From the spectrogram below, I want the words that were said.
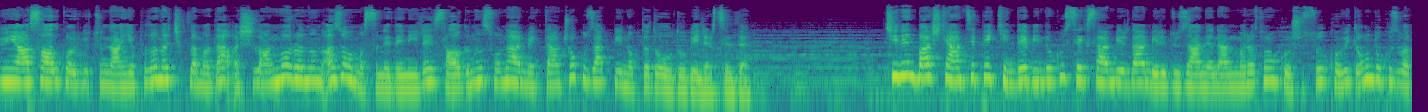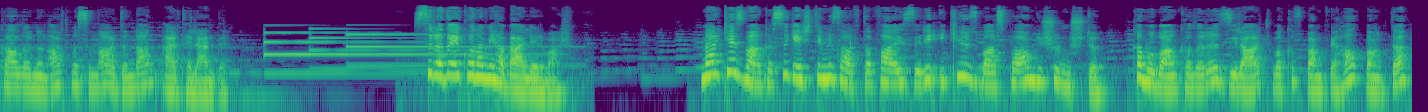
Dünya Sağlık Örgütü'nden yapılan açıklamada aşılanma oranının az olması nedeniyle salgının sona ermekten çok uzak bir noktada olduğu belirtildi. Çin'in başkenti Pekin'de 1981'den beri düzenlenen maraton koşusu COVID-19 vakalarının artmasının ardından ertelendi. Sırada ekonomi haberleri var. Merkez Bankası geçtiğimiz hafta faizleri 200 bas puan düşürmüştü. Kamu bankaları, Ziraat, Vakıfbank ve Halkbank'ta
